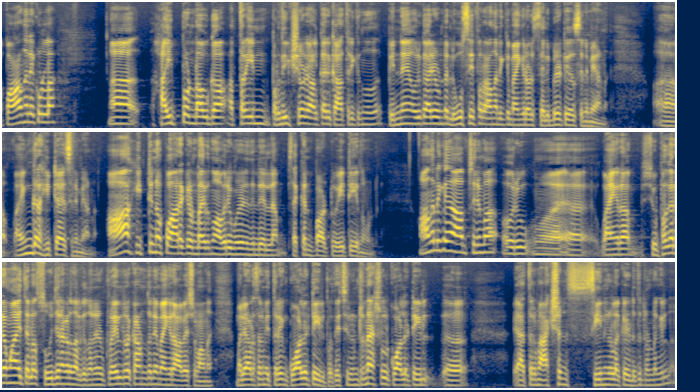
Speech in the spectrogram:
അപ്പോൾ ആ നിലയ്ക്കുള്ള ഹൈപ്പ് ഉണ്ടാവുക അത്രയും പ്രതീക്ഷയോടെ ആൾക്കാർ കാത്തിരിക്കുന്നത്. പിന്നെ ഒരു കാര്യമുണ്ട് ലൂസിഫർ ആ നിലയ്ക്ക് ഭയങ്കര സെലിബ്രേറ്റ് ചെയ്ത സിനിമയാണ്. ഭയങ്കര ഹിറ്റായ സിനിമയാണ്. ആ ഹിറ്റിനൊപ്പം ആരൊക്കെ ഉണ്ടായിരുന്നു അവർ മുഴുവൻ ഇതിന്റെ എല്ലാം സെക്കൻഡ് പാർട്ട് വെയിറ്റ് ചെയ്യുന്നുണ്ട് ആ നിലയ്ക്ക് ആ സിനിമ ഒരു ഭയങ്കര ശുഭകരമായ ചില സൂചനകൾ നൽകുന്നുണ്ട് ട്രെയിലർ കാണുമ്പോൾ തന്നെ ഭയങ്കര ആവേശമാണ്. മലയാള സിനിമ ഇത്രയും ക്വാളിറ്റിയിൽ പ്രത്യേകിച്ച് ഇന്റർനാഷണൽ ക്വാളിറ്റിയിൽ അത്തരം ആക്ഷൻ സീനുകളൊക്കെ എടുത്തിട്ടുണ്ടെങ്കിൽ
